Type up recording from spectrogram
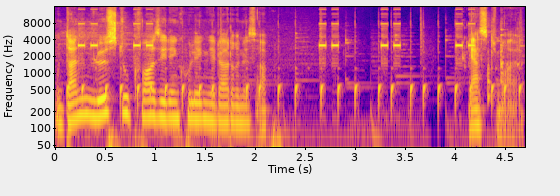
Und dann löst du quasi den Kollegen, der da drin ist, ab. Erstmal.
